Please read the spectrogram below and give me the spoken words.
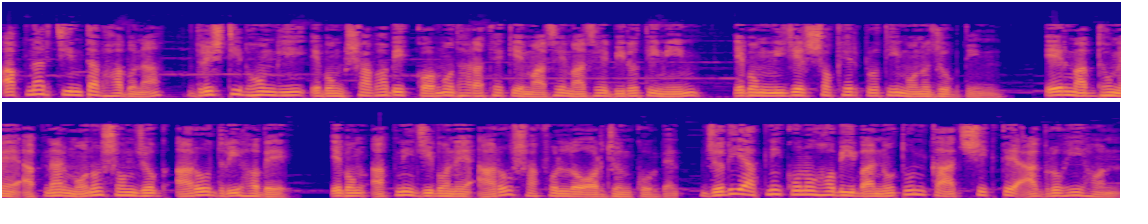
আপনার চিন্তা ভাবনা দৃষ্টিভঙ্গি এবং স্বাভাবিক কর্মধারা থেকে মাঝে মাঝে বিরতি নিন এবং নিজের শখের প্রতি মনোযোগ দিন। এর মাধ্যমে আপনার মনোসংযোগ আরও দৃঢ় হবে এবং আপনি জীবনে আরও সাফল্য অর্জন করবেন। যদি আপনি কোনো হবি বা নতুন কাজ শিখতে আগ্রহী হন,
